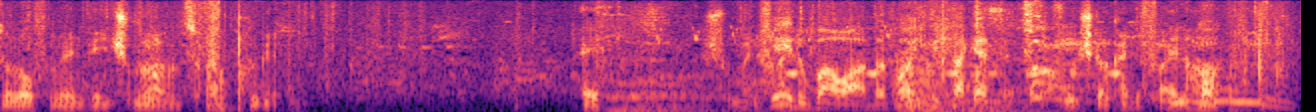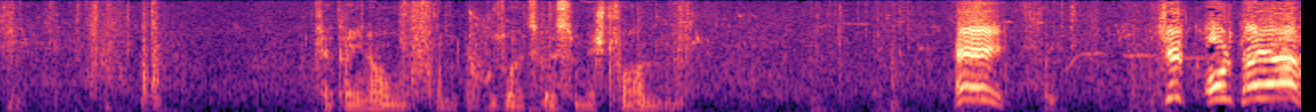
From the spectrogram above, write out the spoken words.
Also laufen wir ein wenig um, jemanden zu verprügeln. Ey, schon meine Geh, Feinde, du Bauer, bevor ich mich vergesse. obwohl ich gar keine Pfeile habe. Kletter hinauf und tu so, als wärst du nicht vorhanden. Hey! Çık ortaya!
